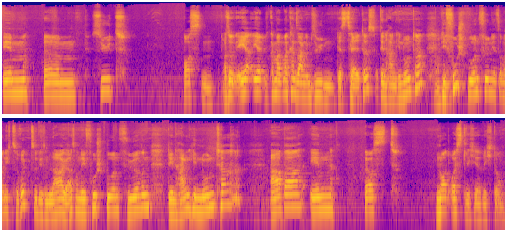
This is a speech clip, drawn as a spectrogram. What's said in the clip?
im ähm, Südosten. Also eher, eher kann man, man kann sagen im Süden des Zeltes, den Hang hinunter. Die Fußspuren führen jetzt aber nicht zurück zu diesem Lager, sondern die Fußspuren führen den Hang hinunter, aber in Ost, nordöstliche Richtung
